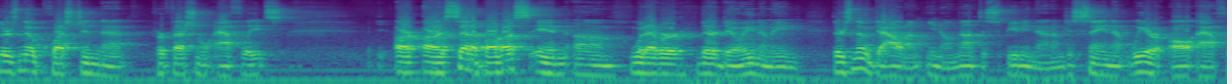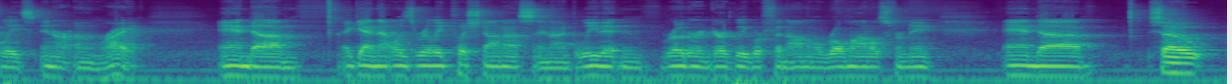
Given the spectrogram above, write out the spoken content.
There's no question that professional athletes are, are set above us in um, whatever they're doing. I mean, there's no doubt. I'm you know I'm not disputing that. I'm just saying that we are all athletes in our own right. And um, again, that was really pushed on us, and I believe it. And Roeder and Gurgley were phenomenal role models for me and uh, so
